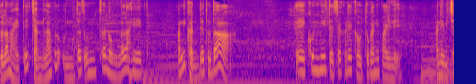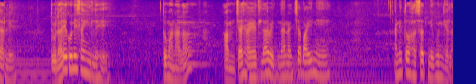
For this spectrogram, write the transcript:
तुला माहिती आहे चंद्रावर उंचच उंच डोंगल आहेत आणि खड्डे सुद्धा हे ऐकून मी त्याच्याकडे कौतुकाने पाहिले आणि विचारले तुला रे कोणी सांगितले हे? तो म्हणाला आमच्या शाळेतल्या विज्ञानाच्या बाईने आणि तो हसत निघून गेला.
